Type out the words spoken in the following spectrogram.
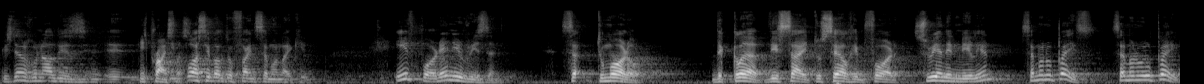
Cristiano Ronaldo is uh, He's priceless. impossible to find someone like him. If for any reason, so tomorrow, the club decide to sell him for 300 million, someone will pay. Someone will pay.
